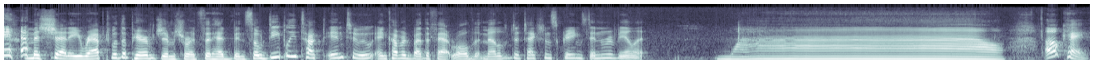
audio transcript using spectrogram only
machete wrapped with a pair of gym shorts that had been so deeply tucked into and covered by the fat roll that metal detection screens didn't reveal it. Wow. Okay,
